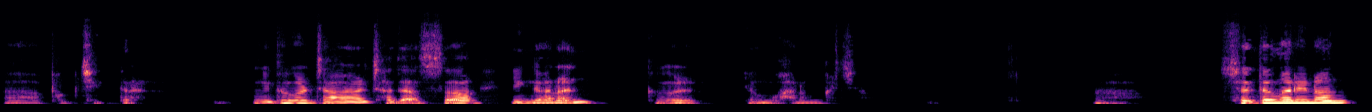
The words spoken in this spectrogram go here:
어, 법칙들, 그걸 잘 찾아서 인간은 그걸 연구하는 거죠. 어, 쇠덩어리는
